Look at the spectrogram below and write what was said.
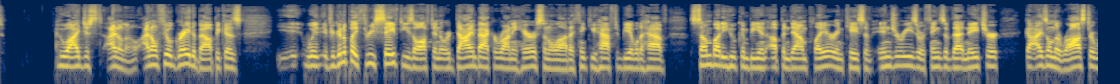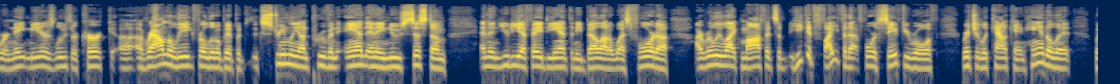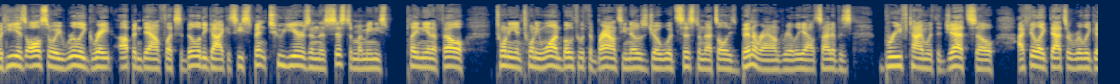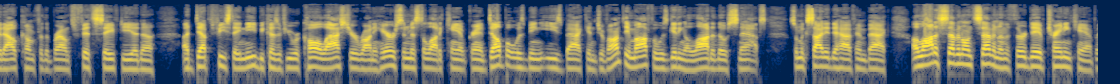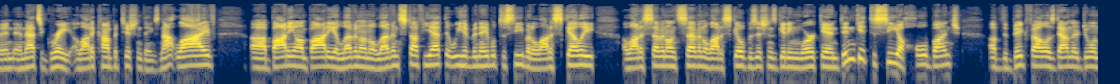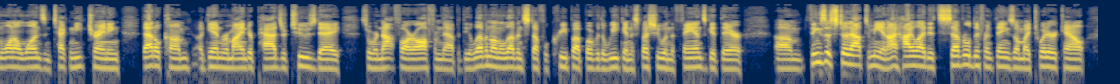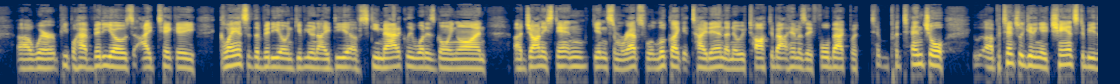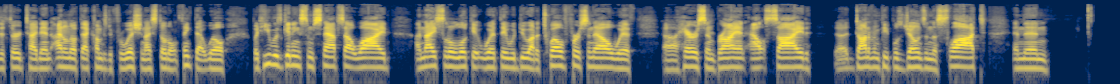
who I just, I don't know, I don't feel great about because if you're going to play three safeties often or dime back or Ronnie Harrison a lot, I think you have to be able to have somebody who can be an up and down player in case of injuries or things of that nature guys on the roster were Nate Meadors, Luther Kirk, uh, around the league for a little bit, but extremely unproven and in a new system. And then UDFA D'Anthony Bell out of West Florida. I really like Moffatt's. He could fight for that fourth safety role if Richard LeCounte can't handle it. But he is also a really great up and down flexibility guy because he spent two years in this system. I mean, he's played in the NFL 20 and 21, both with the Browns. He knows Joe Wood's system. That's all he's been around, really, outside of his brief time with the Jets. So I feel like that's a really good outcome for the Browns' fifth safety and a, a depth piece they need because if you recall last year, Ronnie Harrison missed a lot of camp. Grant Delpit was being eased back, and Jovante Moffatt was getting a lot of those snaps. So I'm excited to have him back. A lot of seven on seven on the third day of training camp, and, and that's great. A lot of competition things, not live uh, body on body, 11 on 11 stuff yet that we have been able to see, but a lot of Skelly, a lot of seven on seven, a lot of skill positions getting work in. Didn't get to see a whole bunch of the big fellas down there doing one on ones and technique training. That'll come. Again, reminder pads are Tuesday, so we're not far off from that. But the 11 on 11 stuff will creep up over the weekend, especially when the fans get there. Um, things that stood out to me, and I highlighted several different things on my Twitter account uh, where people have videos. I take a glance at the video and give you an idea of schematically what is going on. Uh, Johnny Stanton getting some reps will look like at tight end. I know we've talked about him as a fullback, but potential, uh, potentially getting a chance to be the third tight end. I don't know if that comes to fruition. I still don't think that will, but he was getting some snaps out wide. A nice little look at what they would do out of 12 personnel with uh, Harrison Bryant outside, uh, Donovan Peoples Jones in the slot, and then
